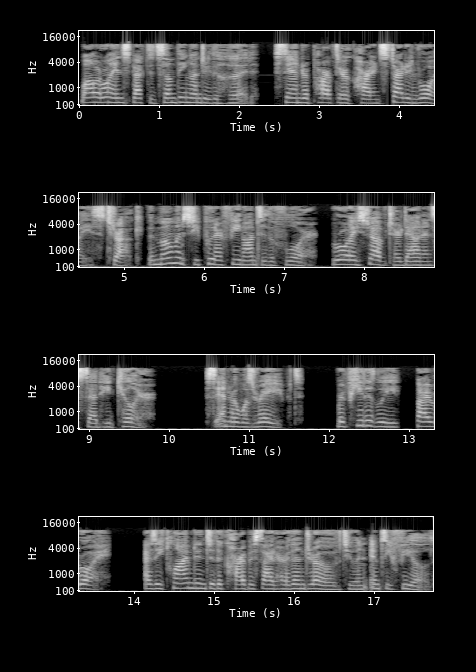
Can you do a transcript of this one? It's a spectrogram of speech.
While Roy inspected something under the hood, Sandra parked her car and started Roy's truck. The moment she put her feet onto the floor, Roy shoved her down and said he'd kill her. Sandra was raped. Repeatedly, by Roy. As he climbed into the car beside her then drove to an empty field.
